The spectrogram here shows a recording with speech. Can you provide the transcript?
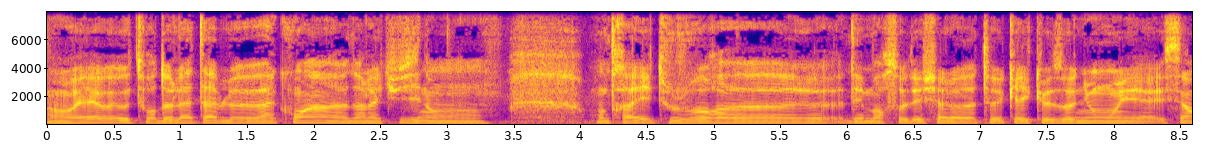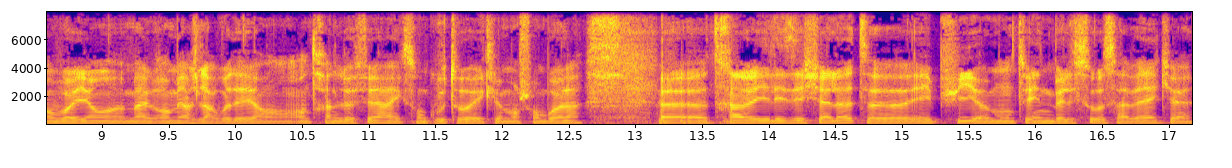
Ouais, ouais, autour de la table à coin euh, dans la cuisine, on travaille toujours euh, des morceaux d'échalote, quelques oignons et, c'est en voyant euh, ma grand-mère, je la revois d'ailleurs en, train de le faire avec son couteau avec le manche en bois là, euh, travailler les échalotes euh, et puis euh, monter une belle sauce avec. euh,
